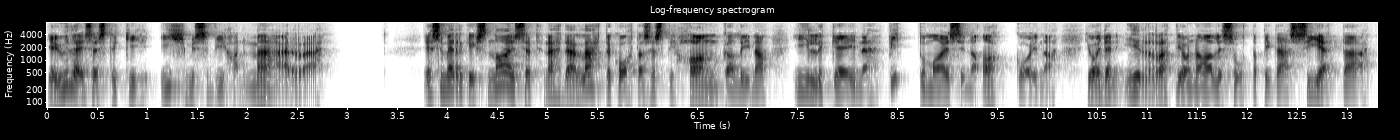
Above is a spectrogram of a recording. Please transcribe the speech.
ja yleisestikin ihmisvihan määrää. Esimerkiksi naiset nähdään lähtökohtaisesti hankalina, ilkeinä, vittumaisina akkoina, joiden irrationaalisuutta pitää sietää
